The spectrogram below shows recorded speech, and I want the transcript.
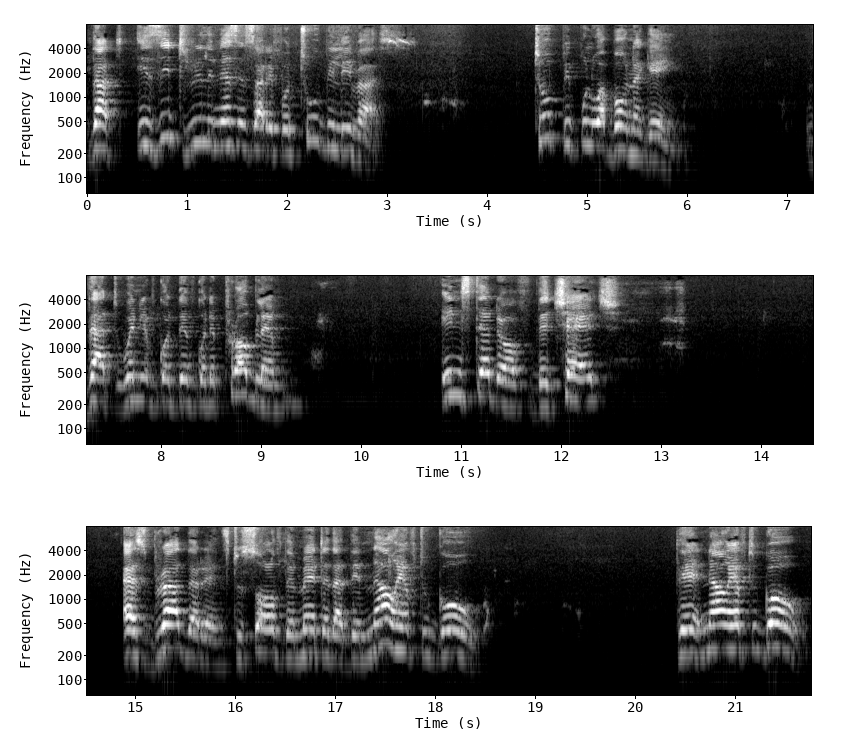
That is it really necessary for two believers? two people who are born again that when you've got they've got a problem instead of the church as brethren to solve the matter that they now have to go they now have to go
